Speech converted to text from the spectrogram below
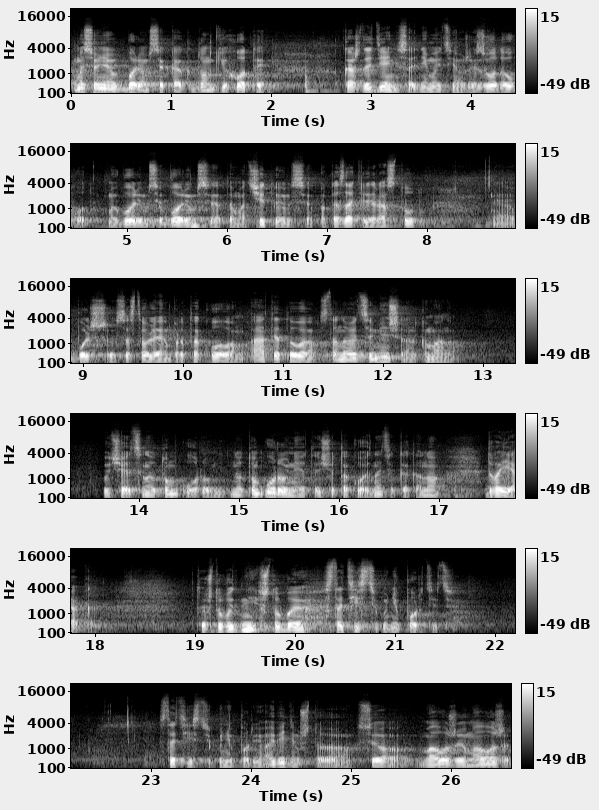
Мы сегодня боремся, как Дон Кихоты, каждый день с одним и тем же, из года в год. Мы боремся, боремся, там, отчитываемся, показатели растут. Э, больше составляем протоколом, а от этого становится меньше наркоманов, получается на том уровне. На том уровне это еще такое, знаете, как оно двояко. То есть, чтобы, чтобы статистику не портить. Статистику не портить. А видим, что все моложе и моложе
